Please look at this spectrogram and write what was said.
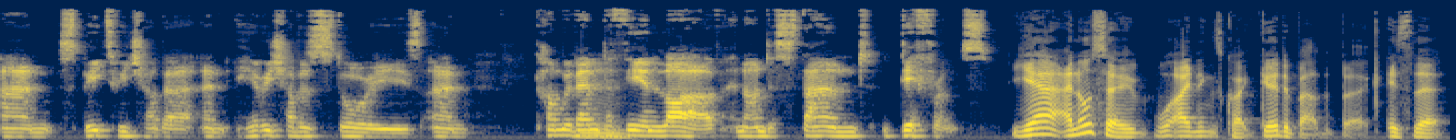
and speak to each other and hear each other's stories and come with empathy and love and understand difference. Yeah, and also what I think is quite good about the book is that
